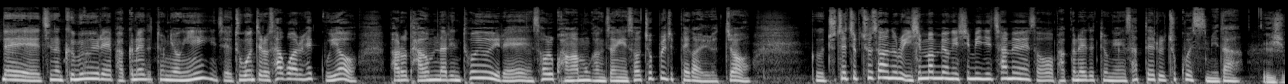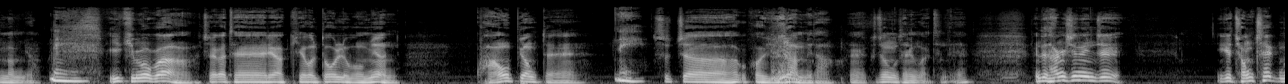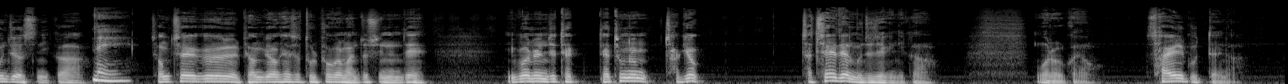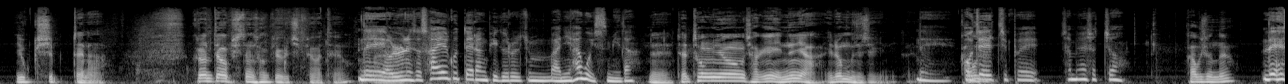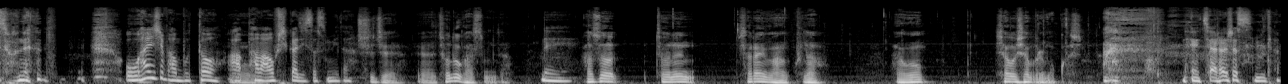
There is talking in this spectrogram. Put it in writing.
네, 지난 금요일에 박근혜 대통령이 이제 두 번째로 사과를 했고요. 바로 다음 날인 토요일에 서울 광화문 광장에서 촛불 집회가 열렸죠. 그 주최 측 추산으로 20만 명의 시민이 참여해서 박근혜 대통령의 사퇴를 촉구했습니다. 20만 명. 네. 이 규모가 제가 대략 기억을 떠올려 보면 광우병 때 네. 숫자하고 거의 유사합니다. 네, 그 정도 되는 것 같은데. 근데 당시는 이제 이게 정책 문제였으니까 네. 정책을 변경해서 돌파구를 만들 수 있는데 이번엔 이제 대, 통령 자격 자체에 대한 문제 제기니까 뭐라 그럴까요? 4.19 때나 60대나 그런 때와 비슷한 성격의 집회 같아요. 네, 언론에서 4.19 때랑 비교를 좀 많이 하고 있습니다. 네, 대통령 자격이 있느냐 이런 문제 제기니까요. 네. 가보셨- 어제 집회 참여하셨죠? 가보셨나요? 네, 저는 오후 1시 반부터 아, 어. 밤 9시까지 있었습니다. 취재. 예, 저도 갔습니다. 네. 가서 저는 사람이 많구나 하고 샤브샤브를 먹고 왔습니다. 네, 잘하셨습니다.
